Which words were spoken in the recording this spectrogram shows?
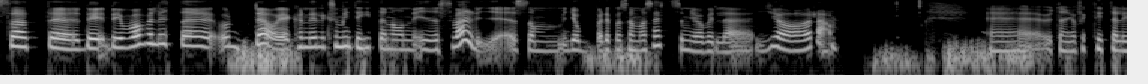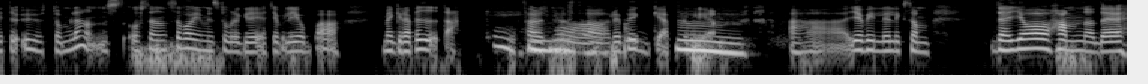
Så att eh, det, det var väl lite udda och jag kunde liksom inte hitta någon i Sverige som jobbade på samma sätt som jag ville göra. Eh, utan jag fick titta lite utomlands och sen så var ju min stora grej att jag ville jobba med gravida okay, för att kunna ja. förebygga problem. Mm. Uh, jag ville liksom där jag hamnade,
